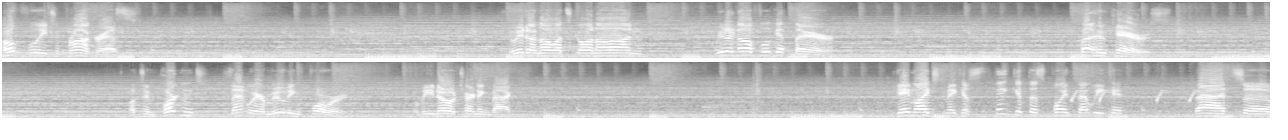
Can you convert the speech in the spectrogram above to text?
Hopefully to progress. We don't know what's going on. We don't know if we'll get there. But who cares? What's important that we are moving forward. There'll be no turning back. The game likes to make us think at this point that we could... That, uh...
